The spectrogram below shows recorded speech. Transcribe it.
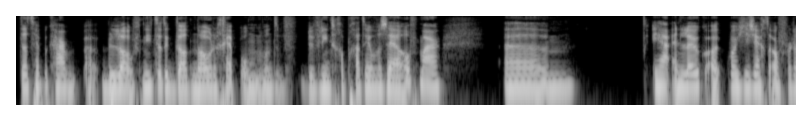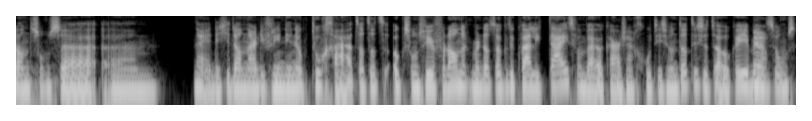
dat heb ik haar eh, beloofd. Niet dat ik dat nodig heb om, want de vriendschap gaat heel vanzelf. Maar ehm, ja, en leuk ook wat je zegt over dan soms, eh, ehm, nou ja, dat je dan naar die vriendin ook toe gaat. Dat dat ook soms weer verandert, maar dat ook de kwaliteit van bij elkaar zijn goed is. Want dat is het ook. Hè? Je bent Ja. soms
